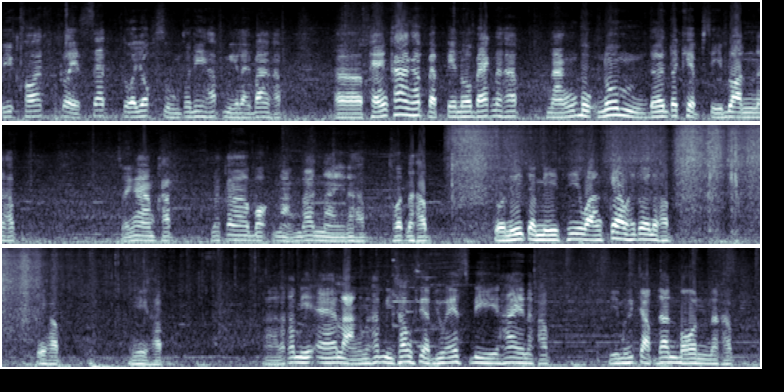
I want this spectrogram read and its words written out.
วีคอร์เกรด Z ตัวยกสูงตัวนี้ครับ มีอะไรบ้างครับแผงข้างครับแบบเปียโนแบ็กนะครับ หนังบุนุ่มเดินตะเข็บสีบรอนนะครับ สวยงามครับ แล้วก็เบาะหนังด้านในนะครับโทษนะครับ ตัวนี้จะมีที่วางแก้วให้ด้วยนะครับ นี่ครับ นี่ครับแล้วก็มีแอร์หลังนะครับ มีช่องเสียบ USB ให้นะครับ มีมือจับด้านบนนะครับ ไฟ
